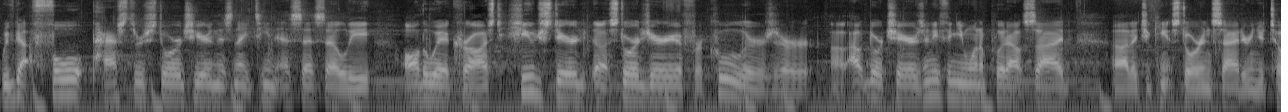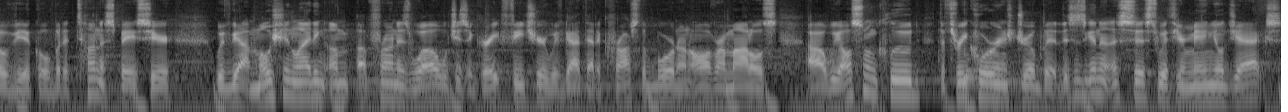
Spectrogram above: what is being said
We've got full pass-through storage here in this 19 SSLE all the way across. Huge uh, storage area for coolers or uh, outdoor chairs, anything you want to put outside uh, that you can't store inside or in your tow vehicle, but a ton of space here. We've got motion lighting um, up front as well, which is a great feature. We've got that across the board on all of our models. Uh, we also include the three quarter inch drill bit. This is gonna assist with your manual jacks.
